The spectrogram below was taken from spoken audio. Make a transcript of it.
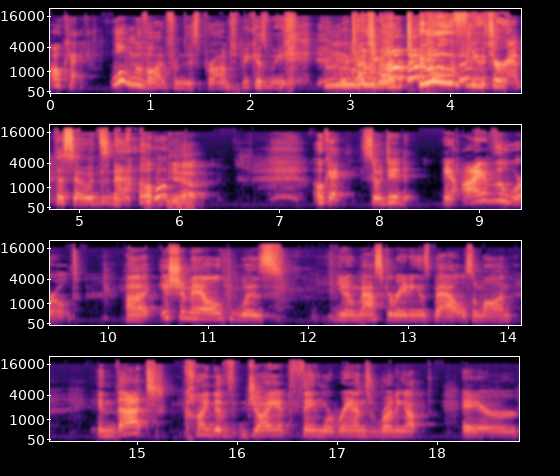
Okay, we'll move on from this prompt because we we're touching on two future episodes now. Yep. Okay, so did in Eye of the World, uh, Ishamael was, you know, masquerading as Baalzamon. In that kind of giant thing where Rand's running up air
